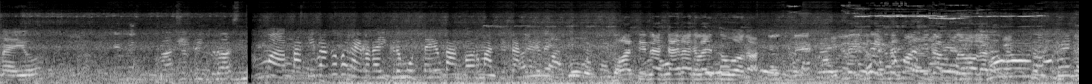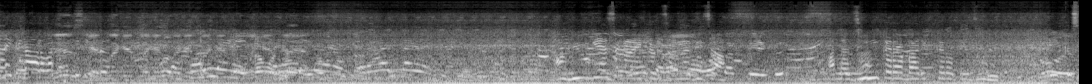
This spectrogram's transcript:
नाही हो. मा- पाठीमागं बघा इकडे मोठं आहे अंगावर माती टाकलेलं आहे. माती टाकायला लागलाय तो बघा. इकडे इकडे इकडे माती टाकतोय बघा हो, हो, इकडे आडवा हा सगळा इकडचा नदीचा. आता झूम करा बारीक करा ते झूम एकच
